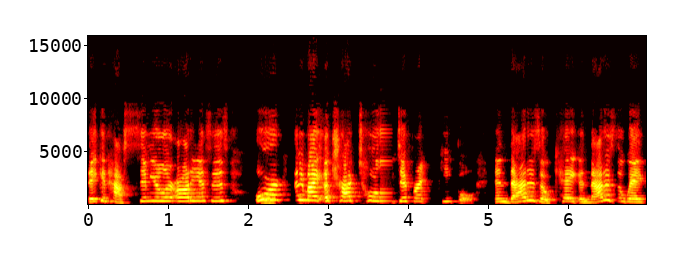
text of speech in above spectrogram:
they can have similar audiences or they might attract totally different people. And that is okay. And that is the way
